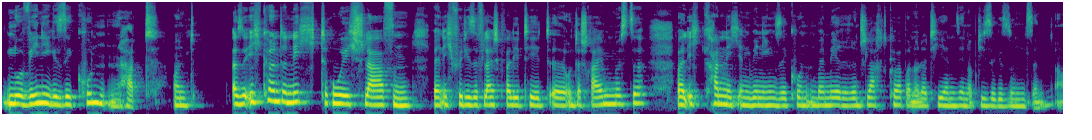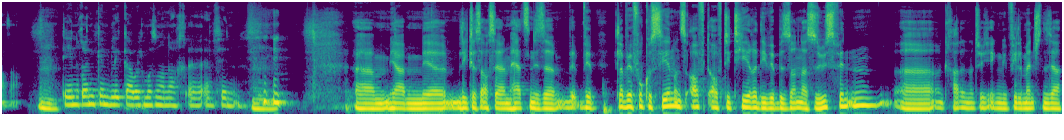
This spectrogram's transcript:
nur wenige Sekunden hat. Und also ich könnte nicht ruhig schlafen, wenn ich für diese Fleischqualität äh, unterschreiben müsste, weil ich kann nicht in wenigen Sekunden bei mehreren Schlachtkörpern oder Tieren sehen, ob diese gesund sind. Also mhm. den Röntgenblick, glaube ich, muss man noch äh, empfinden. Mhm. ähm, ja, mir liegt es auch sehr am Herzen, diese, wir, ich glaube, wir fokussieren uns oft auf die Tiere, die wir besonders süß finden. Äh, gerade natürlich irgendwie viele Menschen sind ja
